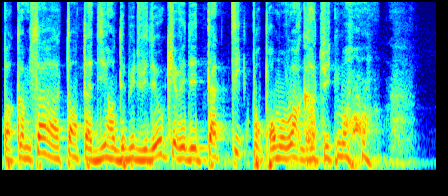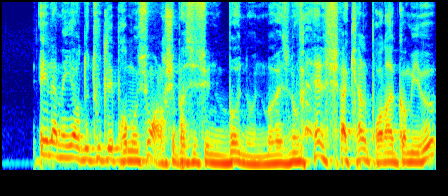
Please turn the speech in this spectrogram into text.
pas comme ça. Attends, t'as dit en début de vidéo qu'il y avait des tactiques pour promouvoir gratuitement. Et la meilleure de toutes les promotions, alors je sais pas si c'est une bonne ou une mauvaise nouvelle, chacun le prendra comme il veut,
